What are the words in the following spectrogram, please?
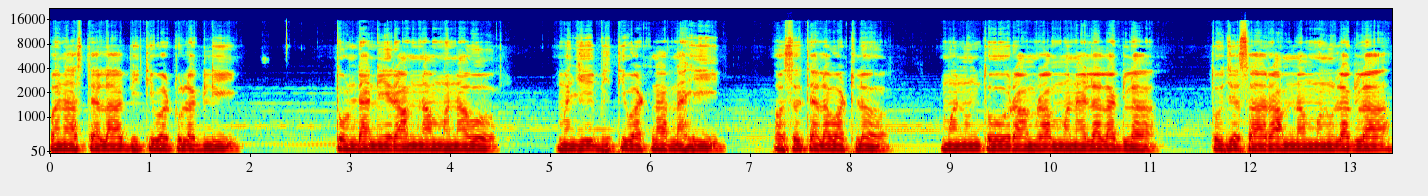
पण आज त्याला भीती वाटू लागली. तोंडाने रामनाम म्हणावं म्हणजे भीती वाटणार नाही असं त्याला वाटलं. म्हणून तो राम राम म्हणायला लागला. तो जसा रामनाम म्हणू लागला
